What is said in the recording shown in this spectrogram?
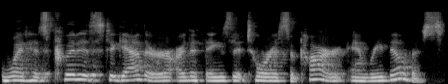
what has put us together are the things that tore us apart and rebuild us.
